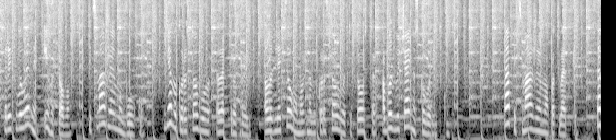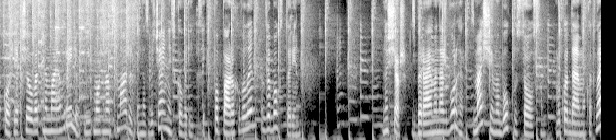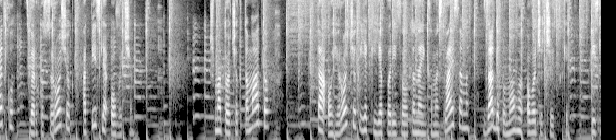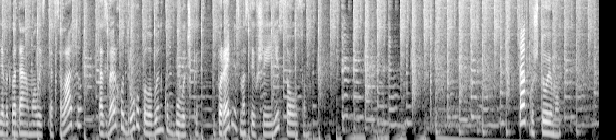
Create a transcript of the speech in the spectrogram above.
3 хвилини і готово. Підсмажуємо булку. Я використовую електрогриль, але для цього можна використовувати тостер або звичайну сковорідку. Та підсмажуємо котлетки. Також, якщо у вас немає грилю, їх можна обсмажити на звичайній сковорідці по пару хвилин з обох сторін. Ну що ж, збираємо наш бургер, змащуємо булку соусом, викладаємо котлетку, зверху сирочок, а після овочі. Шматочок томату та огірочок, який я порізала тоненькими слайсами за допомогою овочечистки. Після викладаємо листя салату та зверху другу половинку булочки, попередньо змастивши її соусом. Та куштуємо.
